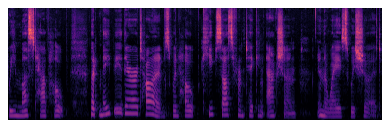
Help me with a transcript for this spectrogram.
we must have hope, but maybe there are times when hope keeps us from taking action in the ways we should.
